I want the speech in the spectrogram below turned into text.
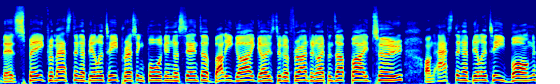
there's speed from Aston Ability, pressing forward in the centre. Buddy Guy goes to the front and opens up by two. On Aston Ability, Vong.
